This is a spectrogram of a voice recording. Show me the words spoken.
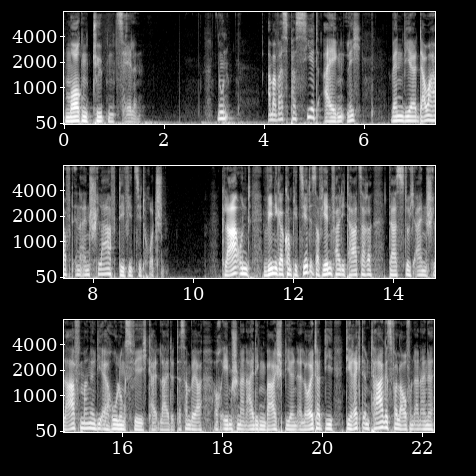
Morgentypen, zählen. Nun, aber was passiert eigentlich, wenn wir dauerhaft in ein Schlafdefizit rutschen? Klar und weniger kompliziert ist auf jeden Fall die Tatsache, dass durch einen Schlafmangel die Erholungsfähigkeit leidet. Das haben wir ja auch eben schon an einigen Beispielen erläutert, die direkt im Tagesverlauf und an eine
